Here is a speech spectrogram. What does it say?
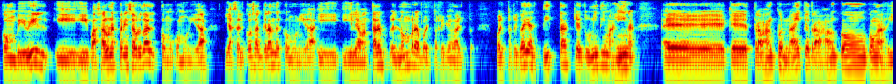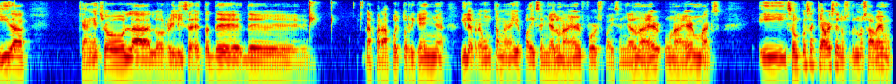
convivir y, y, pasar una experiencia brutal como comunidad y hacer cosas grandes comunidad y, y levantar el, nombre de Puerto Rico en alto. Puerto Rico hay artistas que tú ni te imaginas, eh, que trabajan con Nike, que trabajan con, Adidas, que han hecho la, los releases estos de, las paradas puertorriqueñas y le preguntan a ellos para diseñar una Air Force, para diseñar una Air, una Air Max. Y son cosas que a veces nosotros no sabemos.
